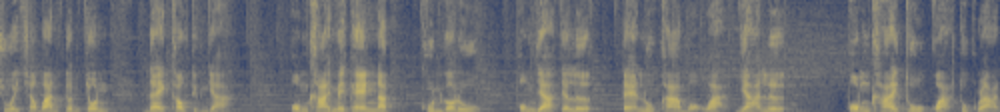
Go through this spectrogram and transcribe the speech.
ช่วยชาวบ้านจนๆได้เข้าถึงยา ผมขายไม่แพงนัก คุณก็รู้ ผมอยากจะเลิก แต่ลูกค้าบอกว่าอย่าเลิก ผมขายถูกกว่าทุกร้าน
